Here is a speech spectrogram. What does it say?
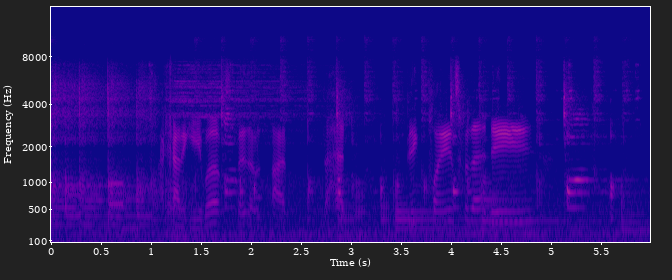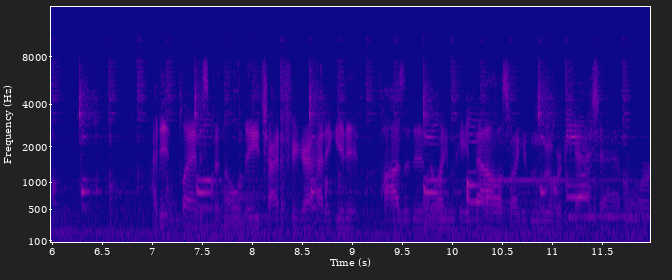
I kind of gave up. I, I had big plans for that day. I didn't plan to spend the whole day trying to figure out how to get it deposited into like PayPal so I could move it over to Cash App or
